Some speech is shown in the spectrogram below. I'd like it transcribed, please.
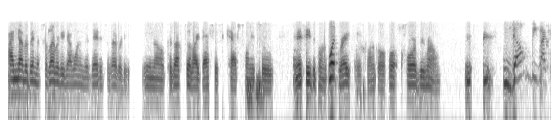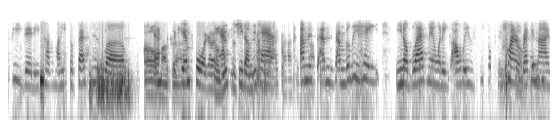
I've never been a celebrity that wanted to date a celebrity, you know, because I feel like that's just catch twenty two, and it's either going to go What- great or it's to go hor- horribly wrong. Don't be like P Diddy talking about he professing his love Oh my after God. Kim Porter So after this is- she done this is passed. I got to I'm just, I'm just, I'm really hate, you know, black men when they always trying to recognize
